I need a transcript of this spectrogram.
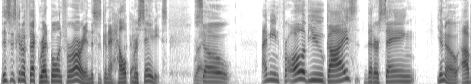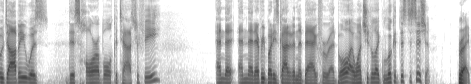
This is gonna affect Red Bull and Ferrari, and this is gonna help Okay. Mercedes. Right. So, I mean, for all of you guys that are saying, you know, Abu Dhabi was this horrible catastrophe. And that and that everybody's got it in the bag for Red Bull. I want you to like look at this decision right,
